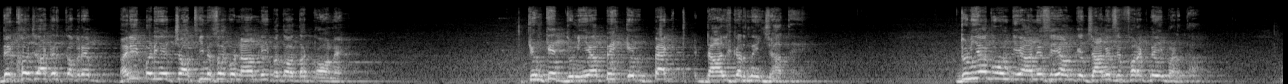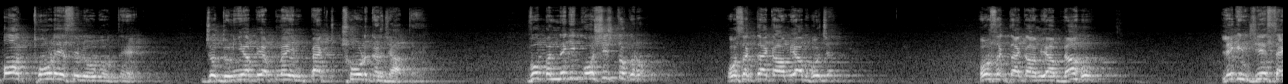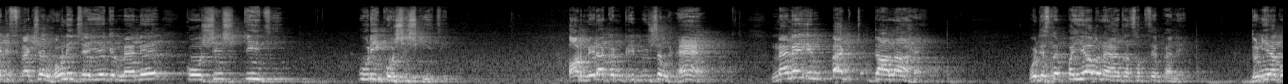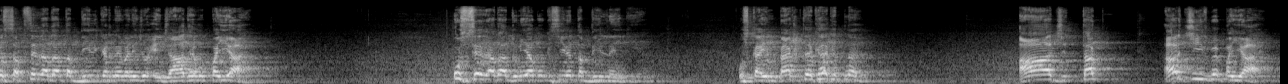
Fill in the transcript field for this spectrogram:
देखो जाकर कब्रें भरी पड़ी है, चौथी नस्ल को नाम नहीं पता होता कौन है। क्योंकि दुनिया पे इंपैक्ट डालकर नहीं जाते। दुनिया को उनके आने से या उनके जाने से फ़र्क नहीं पड़ता। बहुत थोड़े से लोग होते हैं जो दुनिया पे अपना इंपैक्ट छोड़कर जाते हैं। वो बनने की कोशिश तो करो। हो सकता है कामयाब हो जाए। हो सकता है कामयाब ना हो। लेकिन ये सेटिस्फैक्शन होनी चाहिए कि मैंने कोशिश की थी। पूरी कोशिश की थी। और मेरा कंट्रीब्यूशन है। मैंने इंपैक्ट डाला है। वो जिसने पहिया बनाया था सबसे पहले, दुनिया को सबसे ज़्यादा तब्दील करने वाली जो ईजाद है वो पहिया है। उससे ज़्यादा दुनिया को किसी ने तब्दील नहीं किया। उसका इंपैक्ट देखा कितना? है आज तक हर चीज़ में पहिया है।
